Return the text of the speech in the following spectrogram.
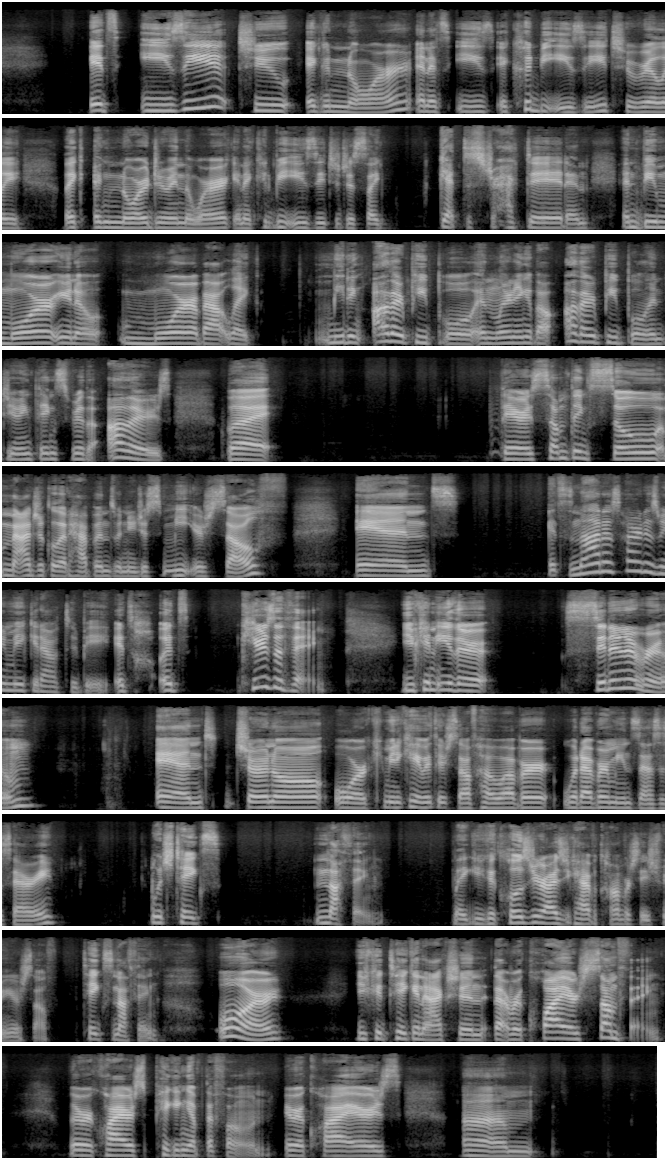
it's easy to ignore and it's easy it could be easy to really like ignore doing the work and it could be easy to just like get distracted and and be more you know more about like meeting other people and learning about other people and doing things for the others. But there's something so magical that happens when you just meet yourself and it's not as hard as we make it out to be. It's it's here's the thing. You can either sit in a room and journal or communicate with yourself however whatever means necessary, which takes nothing. Like you could close your eyes, you can have a conversation with yourself. It takes nothing. Or you could take an action that requires something. It requires picking up the phone. It requires um,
